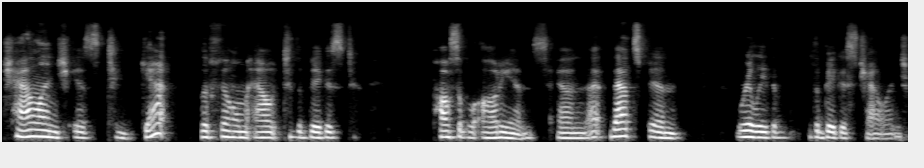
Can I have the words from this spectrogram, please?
challenge is to get the film out to the biggest possible audience. And that, that's been really the, the biggest challenge.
